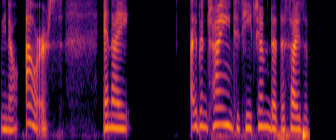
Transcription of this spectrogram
you know, ours. And I, I've been trying to teach him that the size of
